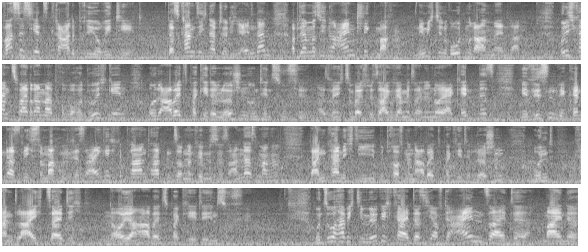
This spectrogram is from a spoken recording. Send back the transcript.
was ist jetzt gerade Priorität. Das kann sich natürlich ändern, aber dann muss ich nur einen Klick machen, nämlich den roten Rahmen ändern. Und ich kann zwei, dreimal pro Woche durchgehen und Arbeitspakete löschen und hinzufügen. Also wenn ich zum Beispiel sage, wir haben jetzt eine neue Erkenntnis, wir wissen, wir können das nicht so machen, wie wir das eigentlich geplant hatten, sondern wir müssen es anders machen, dann kann ich die betroffenen Arbeitspakete löschen und kann gleichzeitig neue Arbeitspakete hinzufügen. Und so habe ich die Möglichkeit, dass ich auf der einen Seite meine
